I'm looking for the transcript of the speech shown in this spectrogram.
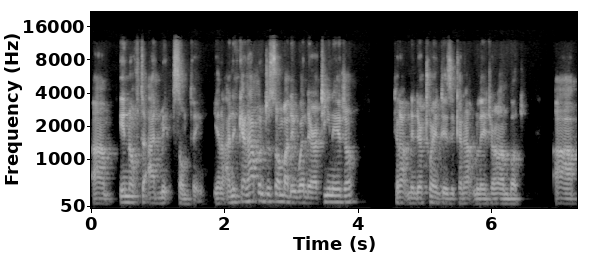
um, enough to admit something, you know, and it can happen to somebody when they're a teenager, it can happen in their 20s, it can happen later on. But uh,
